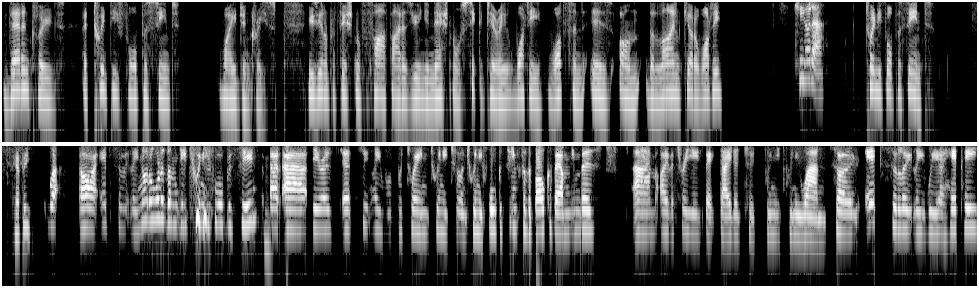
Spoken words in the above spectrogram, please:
That includes a 24% wage increase. New Zealand Professional Firefighters Union National Secretary Watty Watson is on the line. Kia ora, Watty. Kia ora. 24%. Happy? Oh, absolutely. Not all of them get 24%, hmm. but uh, there is uh, certainly between 22 and 24% for the bulk of our members um, over three years backdated to 2021. So absolutely we are happy,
